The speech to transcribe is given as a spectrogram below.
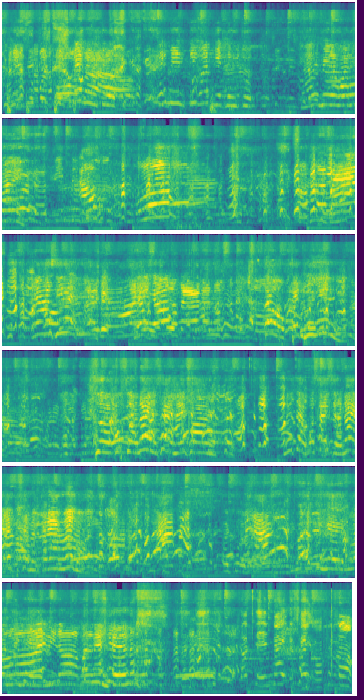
อันนี้ซุปเปอร์โค้ชได้หนึ่งอะจุดได้ มีติ๊กไว้ผิดหนึ่งจุดนะมีรางวัลให้เอาโอ้ยาสิเดี๋ยวเดี๋ยวเจ้าเป็นผู้หญิงเสือเสือได้ใช่ไหมฟังรู้จักว่าใส่เสือได้ไอ้ใส่มันแกรงได้หรอไม่นะไม่เห็นมันไม่เห็นพี่น้องมันไม่เห็นถ้าเต้นได้ก็ใช่ออกข้างนอก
